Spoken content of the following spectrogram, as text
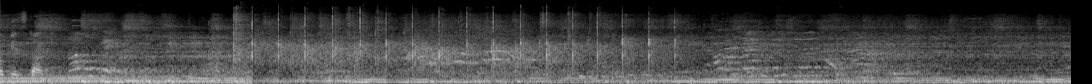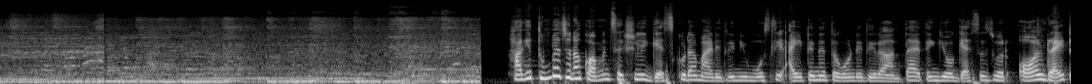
okay second. ಹಾಗೆ ತುಂಬ ಜನ ಕಾಮೆಂಟ್ ಸೆಕ್ಷನಲ್ಲಿ ಗೆಸ್ ಕೂಡ ಮಾಡಿದ್ರಿ. ನೀವು ಮೋಸ್ಟ್ಲಿ ಐಟನ್ನೇ ತೊಗೊಂಡಿದ್ದೀರಾ ಅಂತ. I think your guesses were all right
